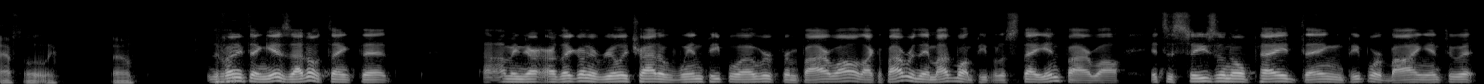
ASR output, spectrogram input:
absolutely. So the funny thing is, I don't think that. I mean, are, are they going to really try to win people over from Firewall? Like, if I were them, I'd want people to stay in Firewall. It's a seasonal paid thing. People are buying into it.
